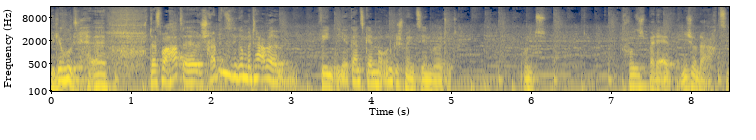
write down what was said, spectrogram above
Ja gut, äh, das war hart. Äh, schreibt uns in die Kommentare, wen ihr ganz gerne mal ungeschminkt sehen würdet. Und Vorsicht bei der App, nicht unter 18.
